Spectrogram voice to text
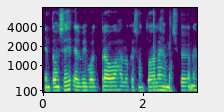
Entonces el béisbol trabaja lo que son todas las emociones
